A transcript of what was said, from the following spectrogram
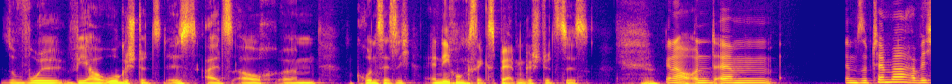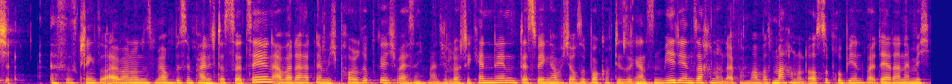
sowohl WHO gestützt ist, als auch ähm, grundsätzlich Ernährungsexperten gestützt ist. Ja? Genau, und ähm, im September habe ich das klingt so albern und es ist mir auch ein bisschen peinlich, das zu erzählen, aber da hat nämlich Paul Ripke, ich weiß nicht, manche Leute kennen den, deswegen habe ich auch so Bock auf diese ganzen Mediensachen und einfach mal was machen und auszuprobieren, weil der da nämlich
